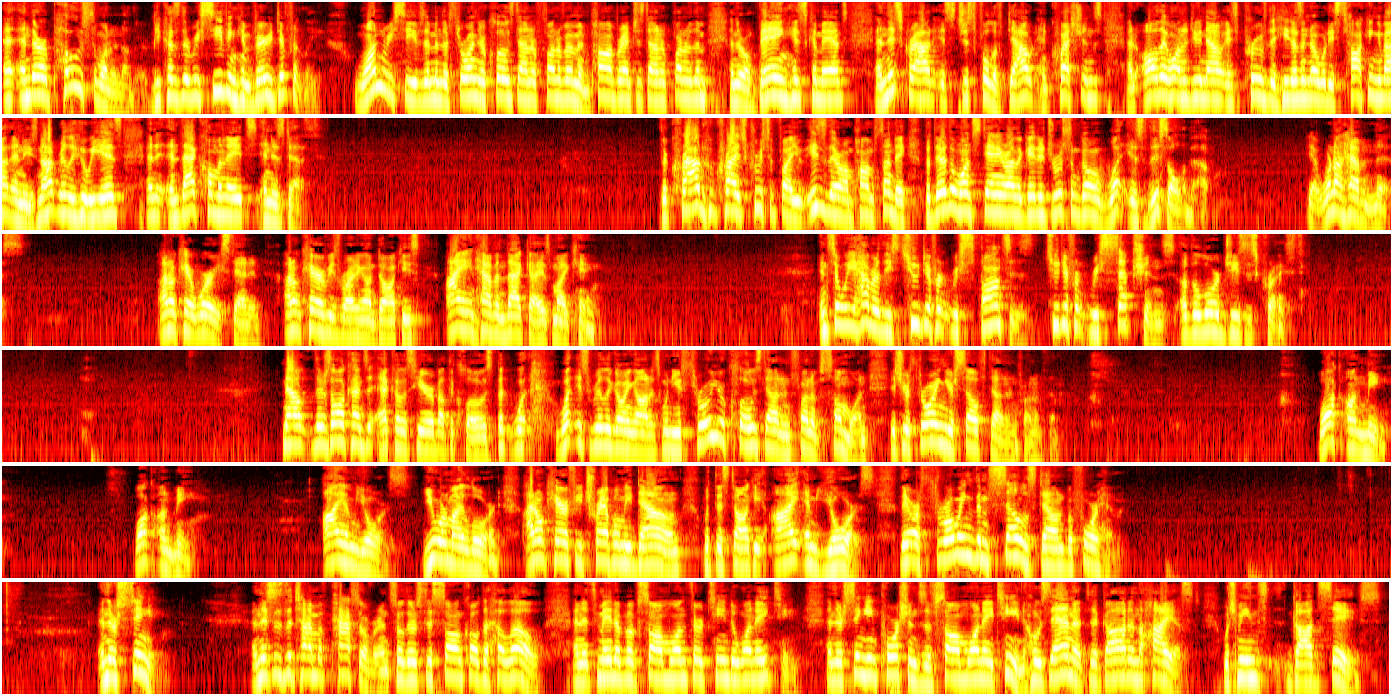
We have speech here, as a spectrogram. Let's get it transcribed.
And they're opposed to one another because they're receiving him very differently. One receives him and they're throwing their clothes down in front of him and palm branches down in front of them and they're obeying his commands. And this crowd is just full of doubt and questions and all they want to do now is prove that he doesn't know what he's talking about and he's not really who he is. And, and that culminates in his death. The crowd who cries, Crucify you, is there on Palm Sunday, but they're the ones standing around the gate of Jerusalem going, What is this all about? Yeah, we're not having this. I don't care where he's standing. I don't care if he's riding on donkeys. I ain't having that guy as my king. And so what you have are these two different responses, two different receptions of the Lord Jesus Christ. Now, there's all kinds of echoes here about the clothes, but what, what is really going on is when you throw your clothes down in front of someone, is you're throwing yourself down in front of them. Walk on me. Walk on me. I am yours. You are my Lord. I don't care if you trample me down with this donkey. I am yours. They are throwing themselves down before him. And they're singing. And this is the time of Passover. And so there's this song called the Hallel, and it's made up of Psalm 113 to 118. And they're singing portions of Psalm 118. Hosanna to God in the highest, which means God saves.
